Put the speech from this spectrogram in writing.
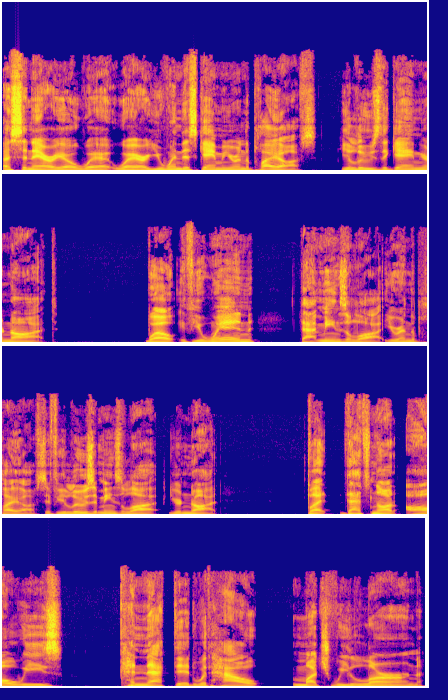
a scenario where where you win this game and you're in the playoffs. You lose the game, you're not. Well, if you win, that means a lot. You're in the playoffs. If you lose, it means a lot. You're not. But that's not always connected with how much we learn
